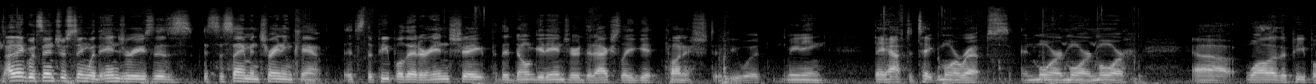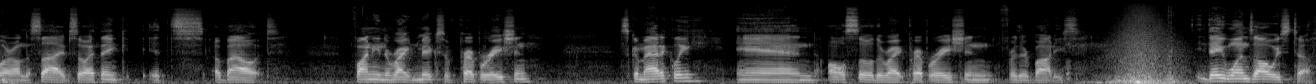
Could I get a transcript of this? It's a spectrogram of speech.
I think what's interesting with injuries is it's the same in training camp. It's the people that are in shape that don't get injured that actually get punished, if you would, meaning they have to take more reps and more and more and more uh, while other people are on the side. So I think it's about finding the right mix of preparation schematically and also the right preparation for their bodies. Day one's always tough.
